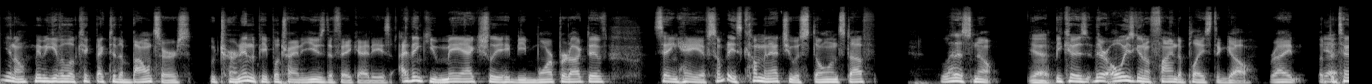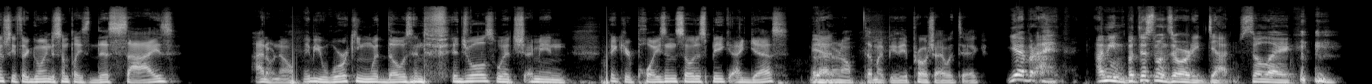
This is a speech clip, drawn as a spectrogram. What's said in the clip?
you know, maybe give a little kickback to the bouncers who turn into people trying to use the fake IDs. I think you may actually be more productive saying, hey, if somebody's coming at you with stolen stuff, let us know yeah. because they're always going to find a place to go, right? But Yeah. potentially, if they're going to someplace this size, I don't know, maybe working with those individuals, which I mean, pick your poison, so to speak, I guess. But Yeah. I don't know. That might be the approach I would take. Yeah, but I, I mean, but this one's already done. So like,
